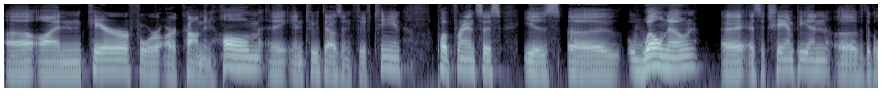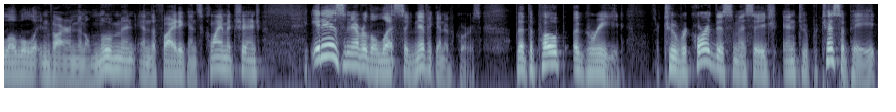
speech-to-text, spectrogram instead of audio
uh, on care for our common home uh, in 2015. Pope Francis is uh, well known uh, as a champion of the global environmental movement and the fight against climate change. It is nevertheless significant, of course, that the Pope agreed to record this message and to participate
